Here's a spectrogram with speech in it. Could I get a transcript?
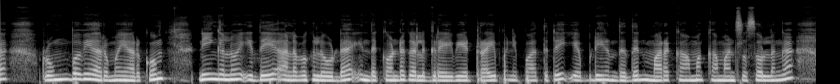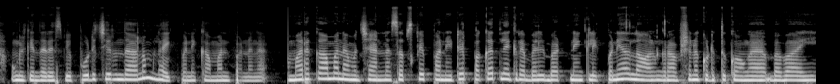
ரொம்பவே அருமையாக இருக்கும். நீங்களும் இதே அளவுகளோட இந்த கொண்டக்கடலை கிரேவியை ட்ரை பண்ணி பார்த்துட்டு எப்படி இருந்ததுன்னு மறக்காமல் கமெண்ட்ஸில் சொல்லுங்கள் உங்களுக்கு இந்த ரெசிபி பிடிச்சிருந்தாலும் லைக் பண்ணி கமெண்ட் பண்ணுங்கள் மறக்காமல் நம்ம சேனலை சப்ஸ்கிரைப் பண்ணிவிட்டு பக்கத்தில் இருக்கிற பெல் பட்டனை கிளிக் பண்ணி அதில் ஆளுங்கிற ஆப்ஷனை கொடுத்துக்கோங்க. பபாய்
